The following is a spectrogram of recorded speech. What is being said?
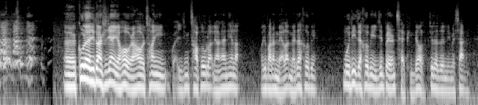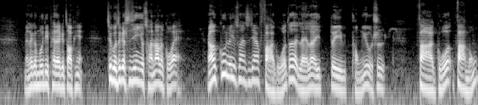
呃，过了一段时间以后，然后苍蝇已经差不多了，两三天了，我就把它埋了，埋在后边，墓地在后边已经被人踩平掉了，就在这里面下面。买了个墓地，拍了个照片，结果这个事情又传到了国外，然后过了一段时间，法国的来了一对朋友，是法国法盟，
